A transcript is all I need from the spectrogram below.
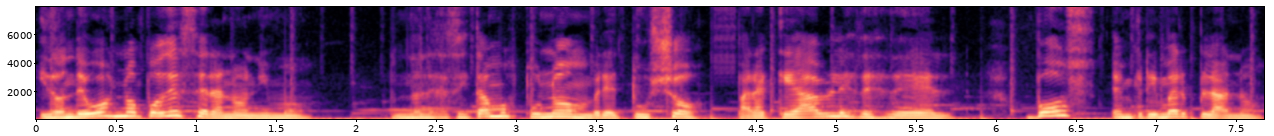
Y donde vos no podés ser anónimo, donde necesitamos tu nombre, tu yo, para que hables desde él. Vos en primer plano,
